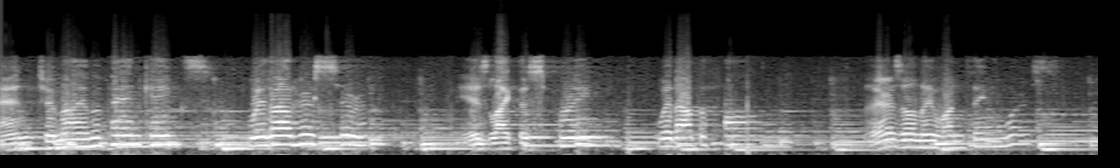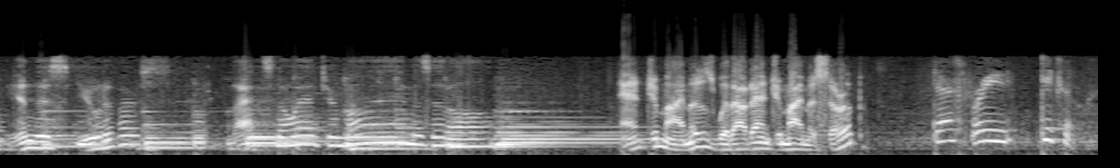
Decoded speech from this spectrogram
Aunt Jemima pancakes without her syrup is like the spring without the fall. There's only one thing worse in this universe. That's no Aunt Jemima's at all. Aunt Jemima's without Aunt Jemima syrup? That's free ridiculous.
